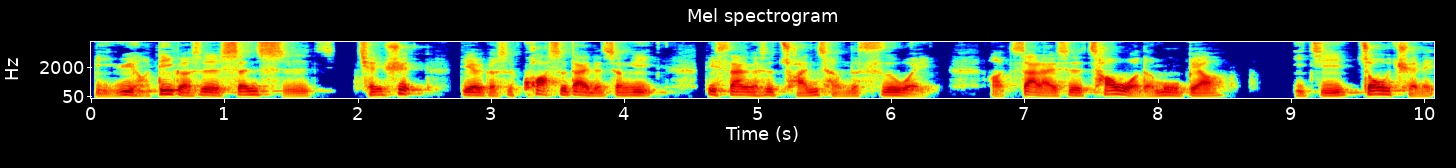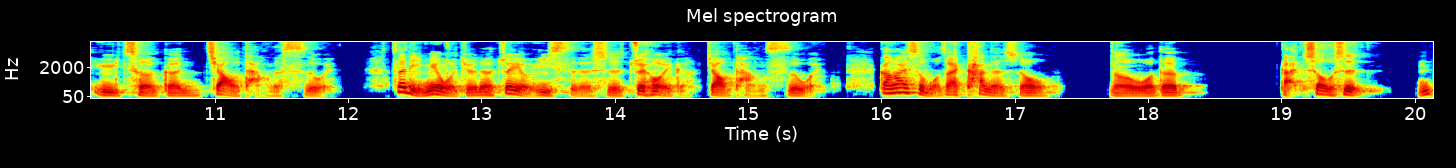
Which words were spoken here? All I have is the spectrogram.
比喻哈。第一个是生时谦逊，第二个是跨世代的争议，第三个是传承的思维啊，再来是超我的目标，以及周全的预测跟教堂的思维。这里面我觉得最有意思的是最后一个教堂思维。刚开始我在看的时候，呃，我的感受是，嗯。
